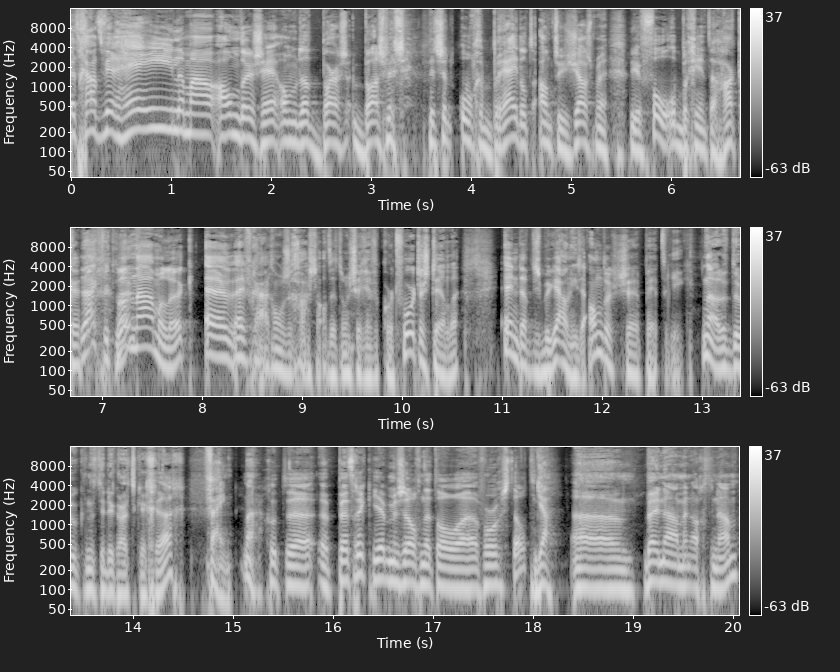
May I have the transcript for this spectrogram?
het gaat weer helemaal anders, hè? Omdat Bas, Bas met, met zijn ongebreideld enthousiasme weer volop begint te hakken. Ja, Want namelijk, eh, wij vragen onze gasten altijd om zich even kort voor te stellen. En dat is bij jou niet anders, eh, Patrick. Nou, dat doe ik natuurlijk hartstikke graag. Fijn. Nou goed, eh, Patrick, je hebt mezelf net al voorgesteld. Ja. Bij naam en achternaam.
